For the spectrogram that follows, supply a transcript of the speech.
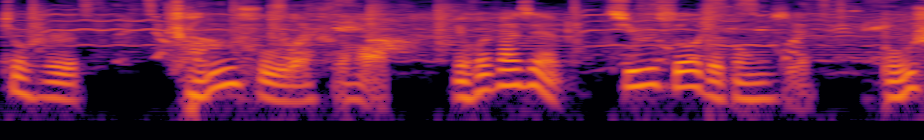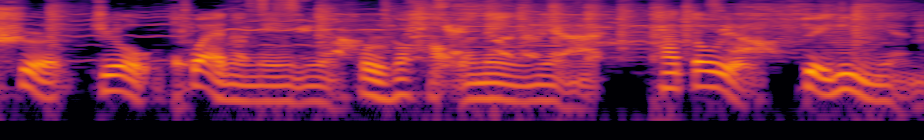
就是成熟的时候。你会发现，其实所有的东西不是只有坏的那一面，或者说好的那一面的，它都有对立面的。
